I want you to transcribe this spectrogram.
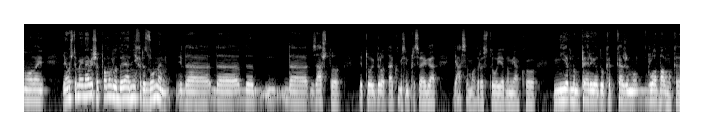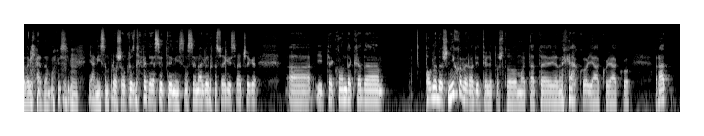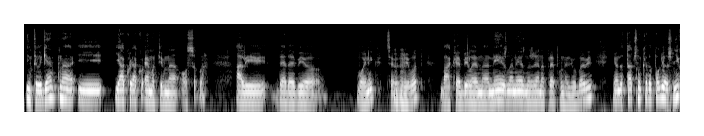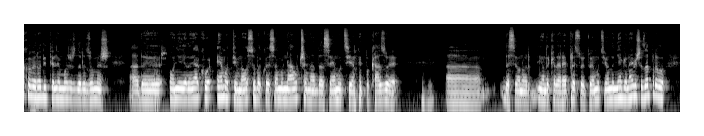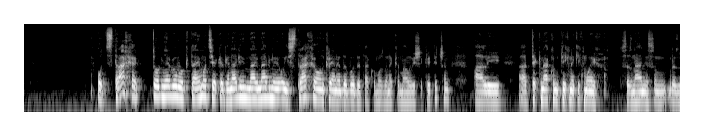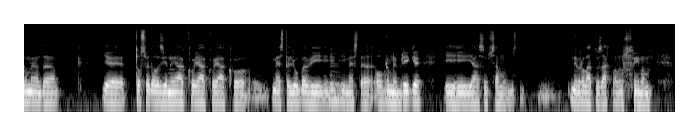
Ovaj, I ono što je meni najviše pomoglo da ja njih razumem i da, da, da, da zašto je to uvijek bilo tako, mislim pre svega ja sam odrastao u jednom jako mirnom periodu kad kažemo globalno kada da gledamo mislim mm -hmm. ja nisam prošao kroz 90. nisam se nagledao svega i svečega a, i tek onda kada pogledaš njihove roditelje pošto moj tata je jedan jako jako jako rat, inteligentna i jako jako emotivna osoba ali deda je bio vojnik ceo mm -hmm. život Baka je bila jedna nežna, nežna žena prepuna ljubavi i onda tačno kada pogledaš njihove roditelje možeš da razumeš a, da je, znači. on je jedna jako emotivna osoba koja je samo naučena da se emocija ne pokazuje mm -hmm. a, da se ono, i onda kada represuje tu emociju, onda njega najviše zapravo od straha tog njegovog, ta emocija kad ga nagne, nagne iz straha, on krene da bude tako možda nekad malo više kritičan, ali a, tek nakon tih nekih mojih saznanja sam razumeo da je to sve dolazi jedne jako, jako, jako mesta ljubavi mm. i mesta ogromne brige i ja sam samo nevrovatno zahvalan što imam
